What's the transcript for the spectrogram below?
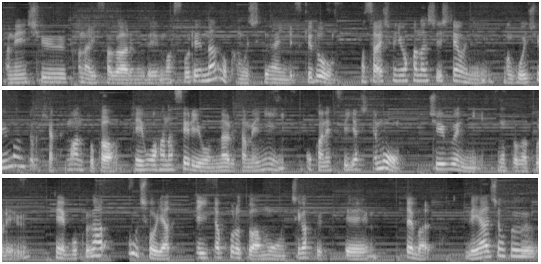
まあ、年収かなり差があるので、まあ、それなのかもしれないんですけど、まあ、最初にお話ししたように、まあ、50万とか100万とか英語を話せるようになるためにお金費やしても十分に元が取れる。で、僕が当初やっていた頃とはもう違くって、例えばレアジョブ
